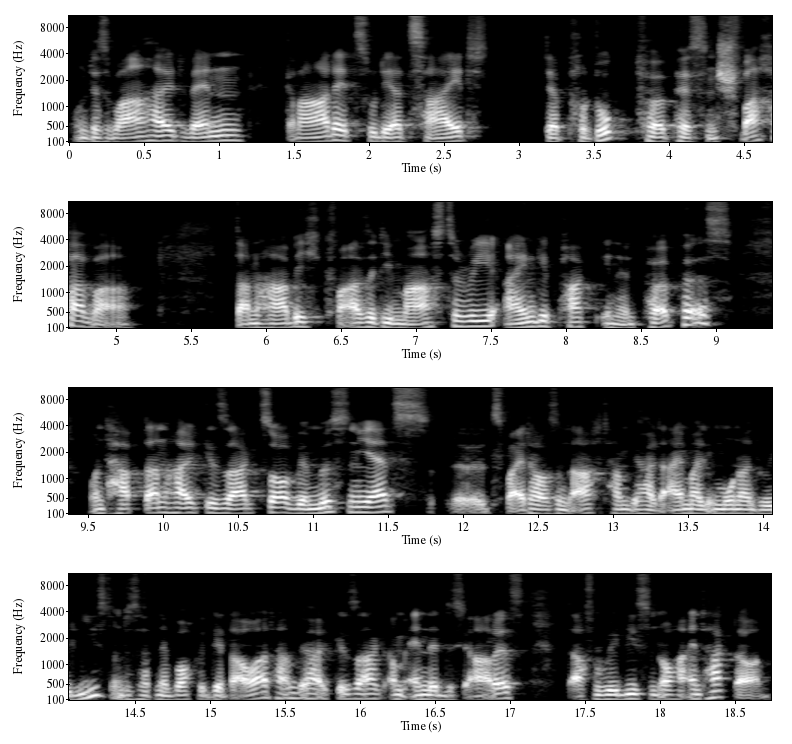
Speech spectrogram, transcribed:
Und das war halt, wenn gerade zu der Zeit der Produkt-Purpose ein schwacher war, dann habe ich quasi die Mastery eingepackt in den Purpose und habe dann halt gesagt, so, wir müssen jetzt, äh, 2008 haben wir halt einmal im Monat released und das hat eine Woche gedauert, haben wir halt gesagt, am Ende des Jahres darf ein Release noch einen Tag dauern.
